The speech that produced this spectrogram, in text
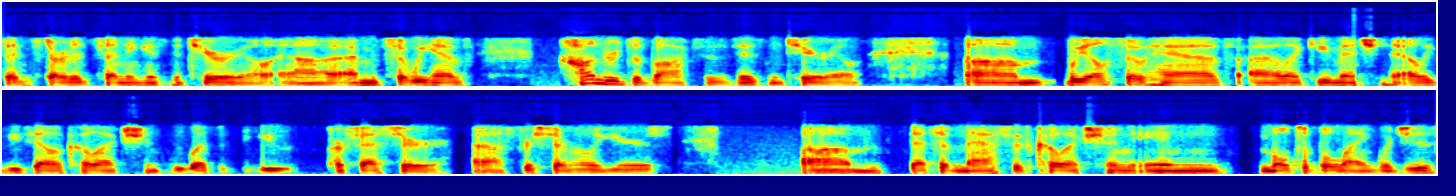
and started sending his material. Uh, I mean, so we have hundreds of boxes of his material. Um, we also have, uh, like you mentioned, the Elie Wiesel collection, who was a BU professor uh, for several years. Um, that's a massive collection in multiple languages.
